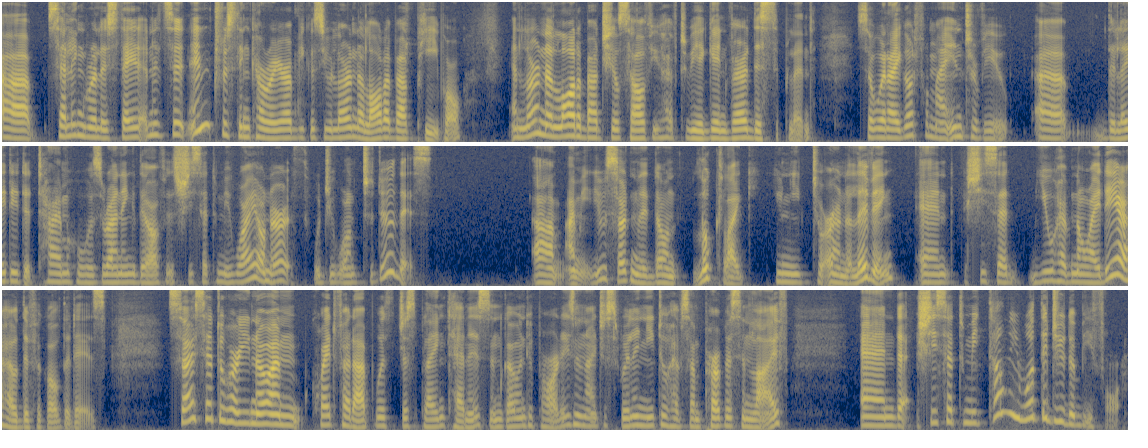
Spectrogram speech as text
uh, selling real estate, and it's an interesting career because you learn a lot about people and learn a lot about yourself. You have to be again very disciplined. So when I got for my interview, uh, the lady at the time who was running the office, she said to me, "Why on earth would you want to do this? Um, I mean, you certainly don't look like you need to earn a living." And she said, "You have no idea how difficult it is." So I said to her, you know, I'm quite fed up with just playing tennis and going to parties, and I just really need to have some purpose in life. And she said to me, Tell me, what did you do before?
